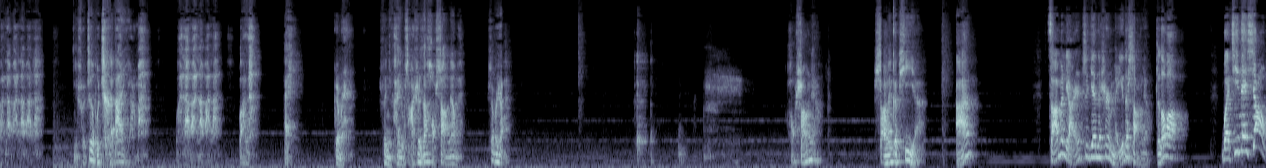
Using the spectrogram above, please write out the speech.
完了，完了，完了！你说这不扯淡一样吗？完了，完了，完了，完了！哎，哥们儿，说你看有啥事咱好商量呗，是不是？好商量，商量个屁呀！啊，咱们俩人之间的事没得商量，知道吧？我今天下午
